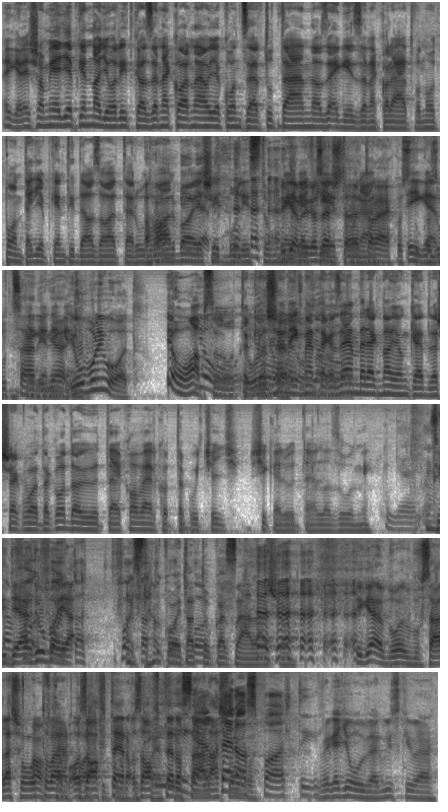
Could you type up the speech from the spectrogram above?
Igen, és ami egyébként nagyon ritka a zenekarnál, hogy a koncert után az egész zenekar átvonult pont egyébként ide az Alter udvarba, és itt bulisztunk még Igen, még az este órát. találkoztunk igen, az utcán. Igen, Igen, igen. Jó buli volt? Jó, abszolút. Jó, Zenék jó. mentek az emberek, nagyon kedvesek voltak, odaültek, haverkodtak, úgyhogy sikerült ellazulni. Igen. Ti Gyergyóban já- folytat, Aztán folytattuk, folytattuk a szálláson. Igen, szálláson volt After tovább. Az after, az after a Igen, szálláson. terasz volt? party. Még egy jó üveg viszkivel.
